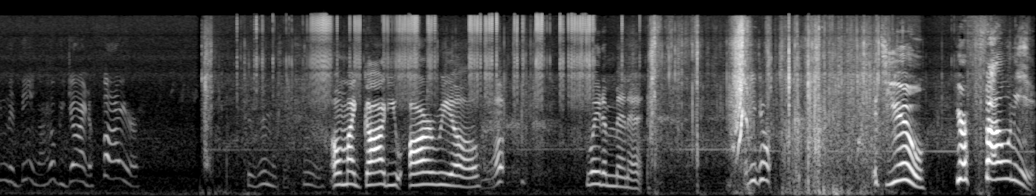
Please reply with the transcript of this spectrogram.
human being. I hope you die in a fire. The. Oh my god, you are real. Yep. Wait a minute. What are you doing? It's you. You're a phony.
